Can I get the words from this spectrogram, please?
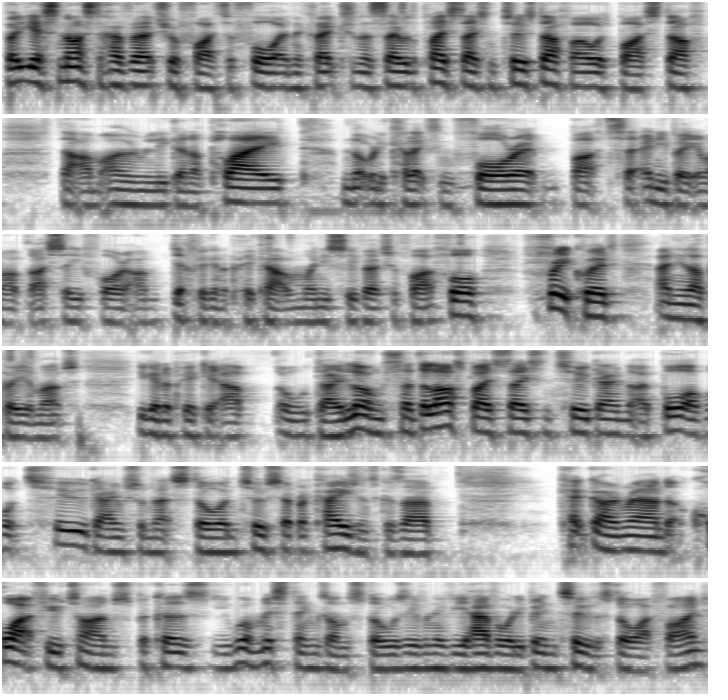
But yes, nice to have Virtual Fighter 4 in the collection. As I say, with the PlayStation 2 stuff, I always buy stuff that I'm only going to play. I'm not really collecting for it, but uh, any beat 'em up that I see for it, I'm definitely going to pick up. And when you see Virtual Fighter 4 for three quid and you love beat 'em ups, you're going to pick it up all day long. So the last PlayStation 2 game that I bought, I bought two games from that store on two separate occasions because I kept going around quite a few times because you will miss things on stalls even if you have already been to the store I find.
